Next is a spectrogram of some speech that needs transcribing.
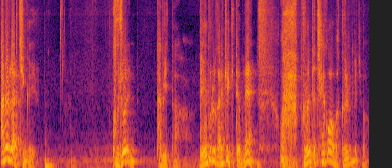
안을 가르친 거예요. 구조에 답이 있다. 내부를 가르쳤기 때문에, 와, 프로이드 최고! 막 그러는 거죠.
